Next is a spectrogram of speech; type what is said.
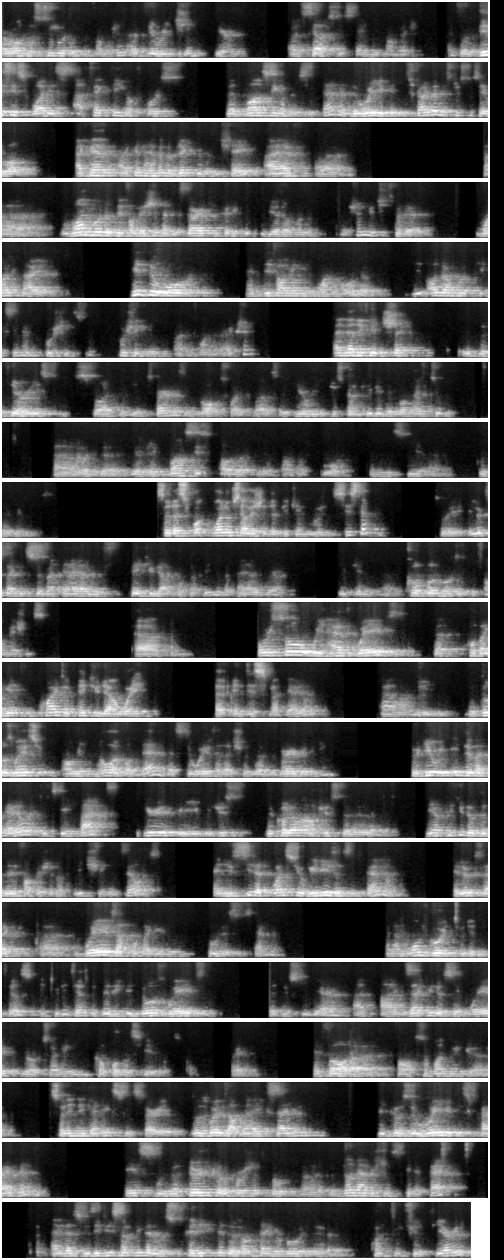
around the two modes of deformation until reaching here uh, self-sustained deformation. And so this is what is affecting, of course, the bouncing of the system. And the way you can describe it is just to say, well, I can I can have an object with a shape. I have uh, uh, one mode of deformation that is directly connected to the other mode of deformation, which is going to once I hit the wall and deforming in one mode, the other mode kicks in and pushes pushing in in one direction. And then you can check the theories described to the experiments, it works quite well. So here we just computed the momentum uh, when the, the object bounces out of the, out of the wall, and we see uh, good agreement. So that's one observation that we can do in the system. So it, it looks like it's a material with peculiar properties, a material where we can uh, couple of deformations. Um, also, we have waves that propagate in quite a peculiar way uh, in this material. Um, but those waves, you already know about them. That's the wave that I showed you at the very beginning. So here we hit the material, it's the impact. Here we, we just, the color are just uh, the amplitude of the deformation of each unit cells. And you see that once you release the system, it looks like uh, waves are propagating through the system. And I won't go into the details, into details, but basically those waves that you see there are, exactly the same waves that you're observing in couple oscillators, right? And for uh, for someone doing uh, solid mechanics, it's very those waves are very exciting because the way you describe them is with a theoretical approach called uh, the non-Hermitian skin effect, and that's basically something that was predicted a long time ago in the quantum field theory,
